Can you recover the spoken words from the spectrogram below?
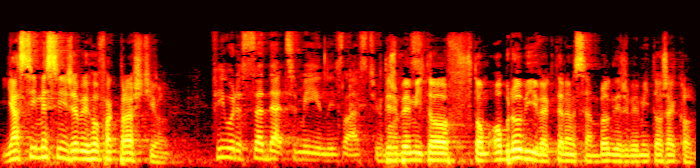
Já si myslím, že bych ho fakt praštil. Když by mi to v tom období, ve kterém jsem byl, když by mi to řekl.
